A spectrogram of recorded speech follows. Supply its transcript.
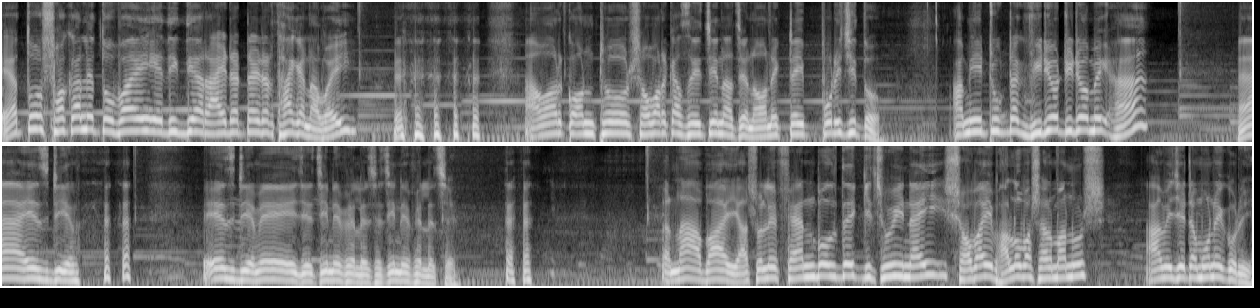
এত সকালে তো ভাই এদিক দিয়ে রাইডার টাইডার থাকে না ভাই। আমার কণ্ঠ সবার কাছে চেনা চেনা, অনেকটাই পরিচিত। আমি টুকটাক ভিডিও টিডিও মেক হ্যাঁ? হ্যাঁ এসডিএম এসডিএম এই যে চিনে ফেলেছে চিনে ফেলেছে। না ভাই, আসলে ফ্যান বলতে কিছুই নাই, সবাই ভালোবাসার মানুষ, আমি যেটা মনে করি।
